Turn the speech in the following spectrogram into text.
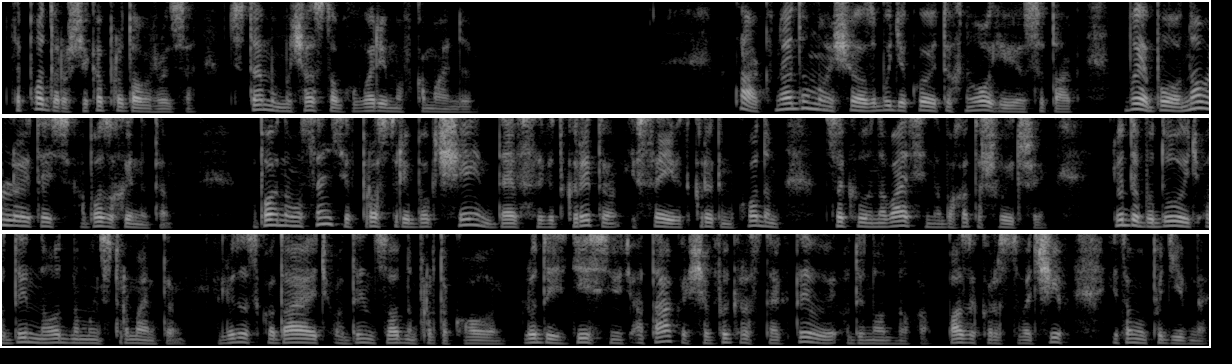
Це подорож, яка продовжується. Цю тему ми часто обговорюємо в команді. Так, ну я думаю, що з будь-якою технологією це так. Ви або оновлюєтесь, або загинете. У певному сенсі в просторі блокчейн, де все відкрито і все є відкритим кодом, цикл інновацій набагато швидший. Люди будують один на одному інструменти, люди складають один з одним протоколи, люди здійснюють атаки, щоб викрасти активи один одного, бази користувачів і тому подібне.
